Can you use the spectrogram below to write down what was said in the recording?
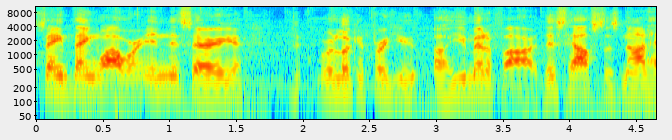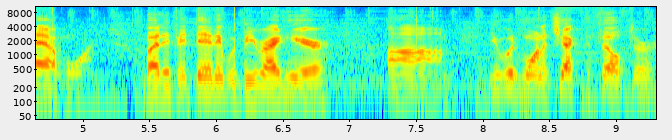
Same thing while we're in this area, we're looking for a humidifier. This house does not have one, but if it did, it would be right here. Um, you would want to check the filter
